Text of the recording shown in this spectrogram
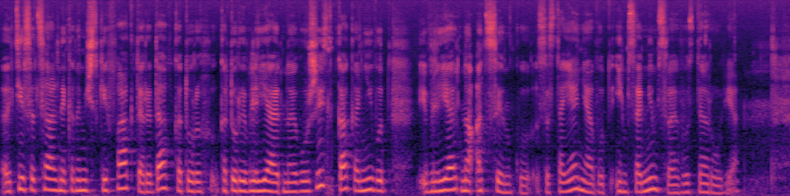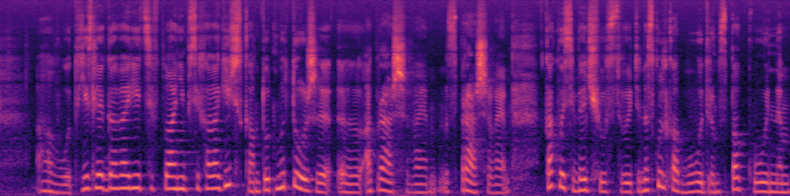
э, те социально-экономические факторы, да, в которых, которые влияют на его жизнь, как они вот влияют на оценку состояния вот им самим своего здоровья. А вот. Если говорить в плане психологическом, тут мы тоже э, опрашиваем, спрашиваем, как вы себя чувствуете, насколько бодрым, спокойным,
